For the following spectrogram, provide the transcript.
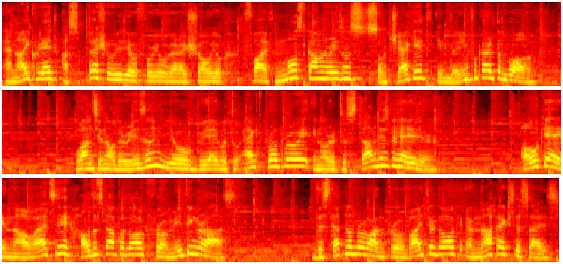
and I create a special video for you where I show you 5 most common reasons, so check it in the info card above. Once you know the reason, you'll be able to act properly in order to stop this behavior. Okay, now let's see how to stop a dog from eating grass. The step number one, provide your dog enough exercise.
